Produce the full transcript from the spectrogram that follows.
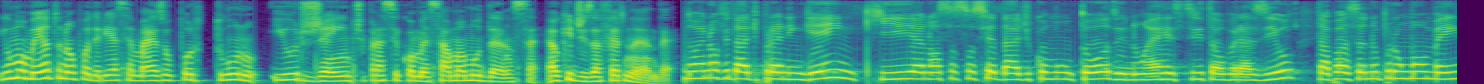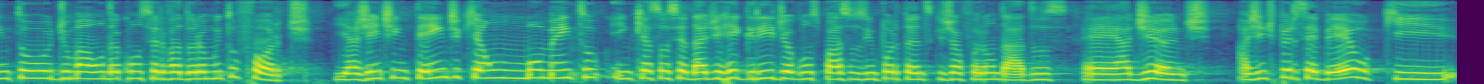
E o momento não poderia ser mais oportuno e urgente para se começar uma mudança, é o que diz a Fernanda. Não é novidade para ninguém que a nossa sociedade como um todo, e não é restrita ao Brasil, está passando por um momento de uma onda conservadora muito forte. E a gente entende que é um momento em que a sociedade regride alguns passos importantes que já foram dados é, adiante. A gente percebeu que,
